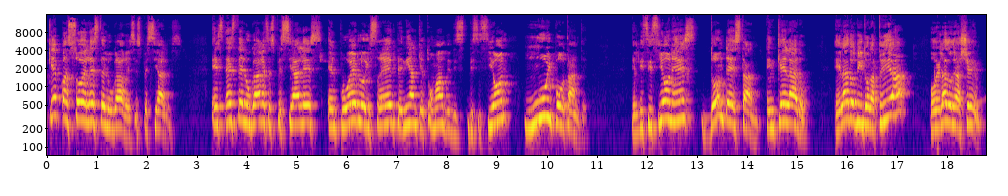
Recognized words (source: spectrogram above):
¿Qué pasó en estos lugares especiales? Este lugares especiales, el pueblo Israel tenían que tomar decisión muy importante. El decisión es dónde están, en qué lado, el lado de idolatría o el lado de Hashem,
